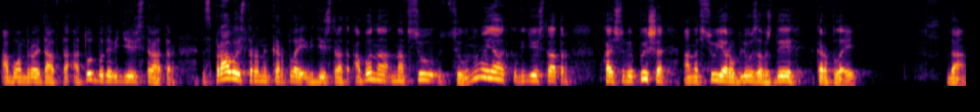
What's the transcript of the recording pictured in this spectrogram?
або Android Auto, а тут буде відеореєстратор. З правої сторони CarPlay відеореєстратор або на, на всю цю. Ну, я відеореєстратор хай собі пише, а на всю я роблю завжди CarPlay. Да,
